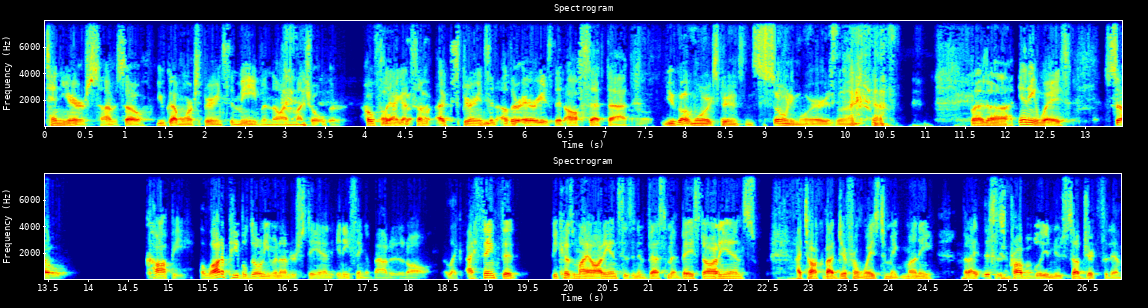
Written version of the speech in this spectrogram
10 years. Um, so you've got more experience than me, even though I'm much older. Hopefully, oh, I got some experience in other areas that offset that. You got more experience in so many more areas than I have. but, uh, anyways, so copy. A lot of people don't even understand anything about it at all. Like, I think that because my audience is an investment based audience, I talk about different ways to make money, but I, this is probably a new subject for them.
